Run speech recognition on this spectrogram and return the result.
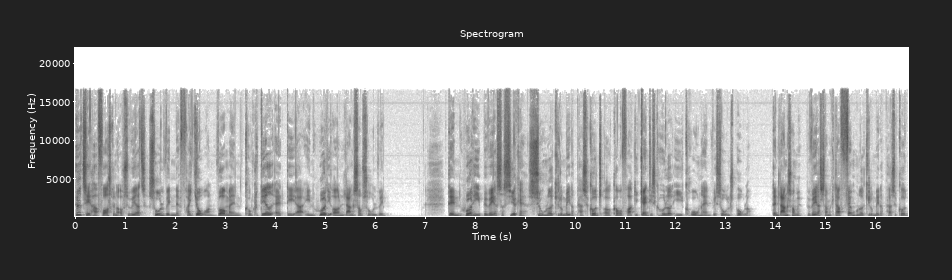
Hidtil har forskerne observeret solvindene fra jorden, hvor man konkluderede, at det er en hurtig og en langsom solvind. Den hurtige bevæger sig ca. 700 km per sekund og kommer fra gigantiske huller i coronaen ved solens poler. Den langsomme bevæger sig med knap 500 km per sekund,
